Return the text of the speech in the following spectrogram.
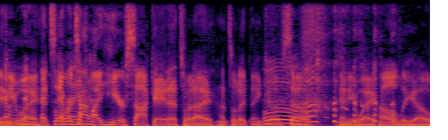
Anyway, that's every time that- I hear sake, that's what I that's what I think of. So anyway, oh Leo.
